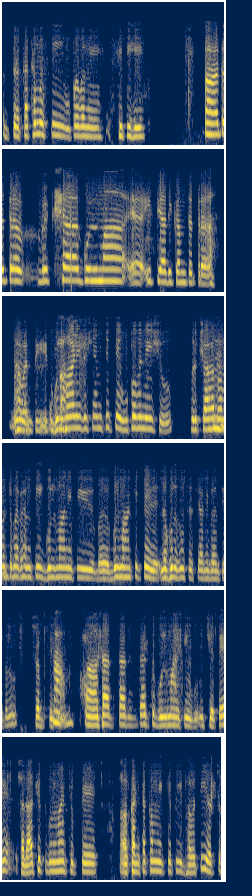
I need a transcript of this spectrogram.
तत्र कथमस्ति उपवने स्थितिः? तत्र वृक्षगुल्मा इत्यादिकं तत्र भवन्ति गुल्माळिविषयम् इत्युक्ते उपवनेषु वृक्षाः भवितुमर्हन्ति गुल्मान् अपि गुल्मः इत्युक्ते लघु लघु सस्यानि भवन्ति खलु। तत् तद् तत् गुल्मा इति उच्यते। कदाचित् गुल्मा इत्युक्ते कण्टकम् इत्यपि भवति। अत्र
